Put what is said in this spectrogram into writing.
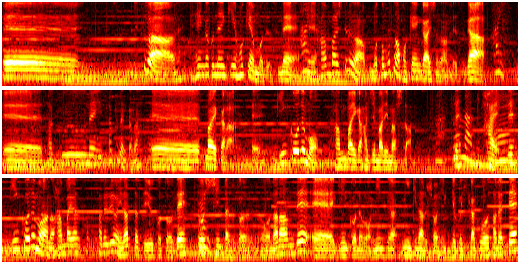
えー、実は変額年金保険もですね、はい、えー、販売しているのはもともとは保険会社なんですが、はい、えー、昨年一昨年かな、えー、前から、えー、銀行でも販売が始まりました。そうなんですね、はい、で銀行でもあの販売がされるようになったということで投資信託と並んで、はい、えー、銀行でも人気が人気のある商品よく比較をされて、はい、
